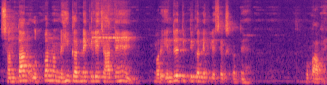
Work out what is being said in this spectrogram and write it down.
संतान उत्पन्न नहीं करने के लिए चाहते हैं और इंद्रिय तृप्ति करने के लिए सेक्स करते हैं वो पाप है।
